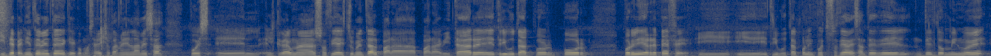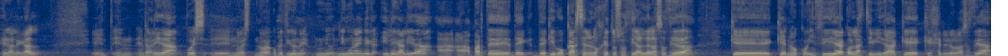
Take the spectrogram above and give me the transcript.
independientemente de que, como se ha dicho también en la mesa, pues el, crear una sociedad instrumental para, evitar eh, tributar por, el IRPF y, tributar por el impuesto de sociedades antes del, del 2009 era legal. En, en, en realidad, pues eh, no, es, no, ha cometido ni, ninguna ilegalidad, aparte de, de, de, equivocarse en el objeto social de la sociedad, que, que no coincidía con la actividad que, que, generó la sociedad.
